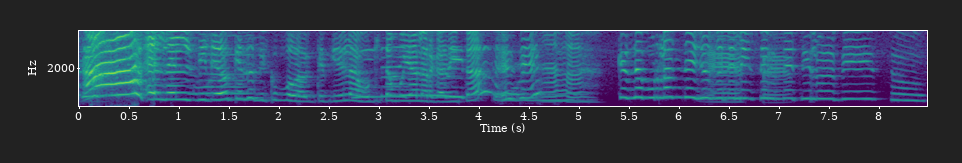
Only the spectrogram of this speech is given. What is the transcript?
sí. El del video que es así como que tiene la boquita muy alargadita. Ese. Que se burlan de ellos en el internet y lo he visto.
